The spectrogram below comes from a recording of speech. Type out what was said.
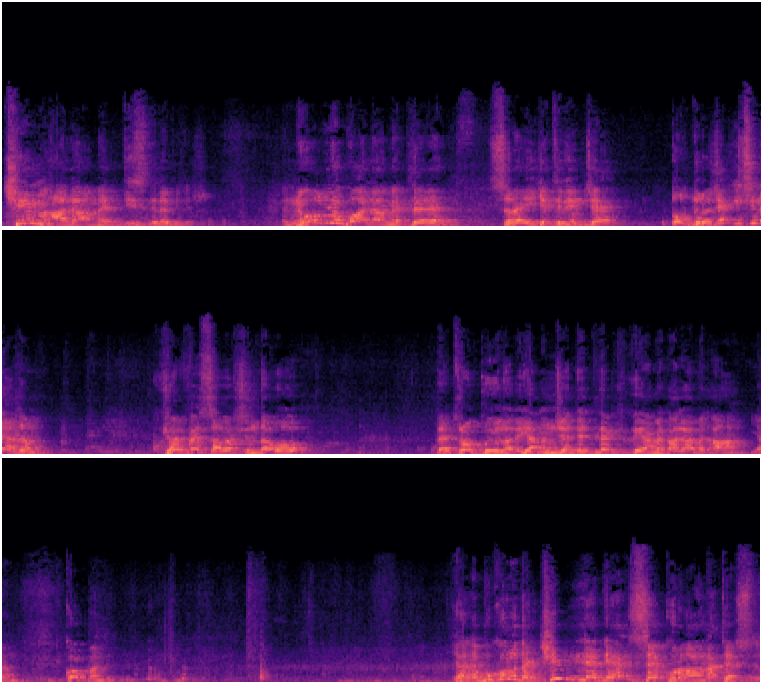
kim alamet dizdirebilir? E ne oluyor bu alametlere sırayı getirince? Dolduracak içine adamı. Körfez Savaşı'nda o petrol kuyuları yanınca dediler ki kıyamet alamet. Aha yandı. Kopmadı. Yani bu konuda kim ne derse Kur'an'a terstir.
